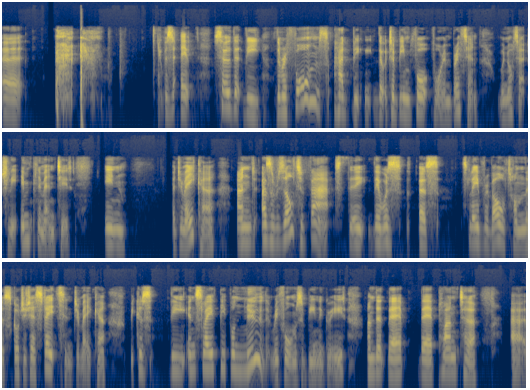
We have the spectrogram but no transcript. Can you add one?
uh, it was it, so that the the reforms had be, that had been fought for in Britain were not actually implemented in Jamaica, and as a result of that, the, there was a slave revolt on the Scottish estates in Jamaica because the enslaved people knew that reforms had been agreed and that their their planter uh,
